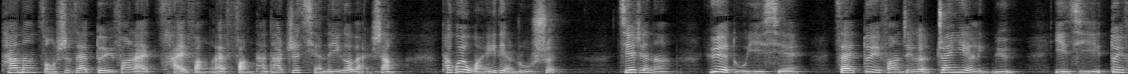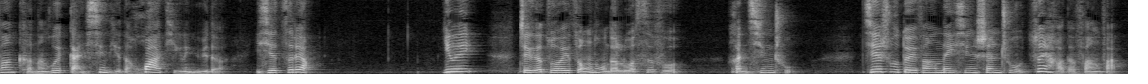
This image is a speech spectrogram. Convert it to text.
他呢总是在对方来采访、来访谈他之前的一个晚上，他会晚一点入睡。接着呢，阅读一些在对方这个专业领域以及对方可能会感兴趣的话题领域的一些资料，因为这个作为总统的罗斯福很清楚，接触对方内心深处最好的方法，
